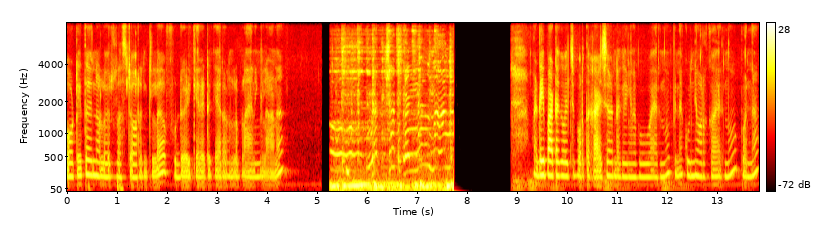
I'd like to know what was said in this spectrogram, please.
കോട്ടയത്ത് തന്നെയുള്ള ഒരു റെസ്റ്റോറന്റിൽ ഫുഡ് കഴിക്കാനായിട്ട് കയറാനുള്ള പ്ലാനിങ്ങിലാണ് വണ്ടി പാട്ടൊക്കെ വെച്ച് പുറത്തെ കാഴ്ച കണ്ടൊക്കെ ഇങ്ങനെ പോവുമായിരുന്നു. പിന്നെ കുഞ്ഞു ഉറക്കമായിരുന്നു. പൊന്ന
